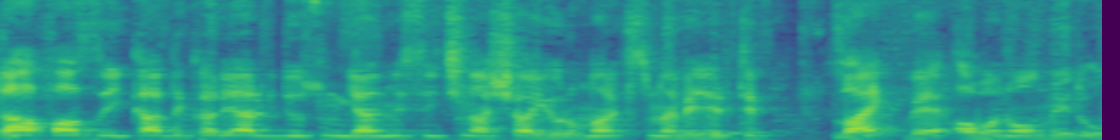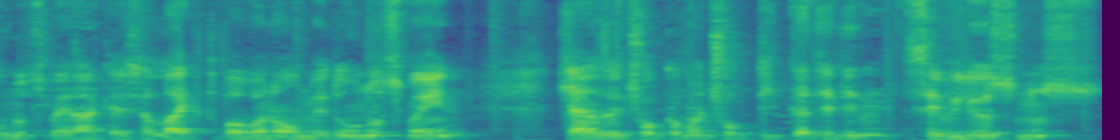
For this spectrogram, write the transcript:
Daha fazla Icardi kariyer videosunun gelmesi için aşağı yorumlar kısmına belirtip like ve abone olmayı da unutmayın arkadaşlar. Like atıp abone olmayı da unutmayın. Kendinize çok ama çok dikkat edin. Seviliyorsunuz.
